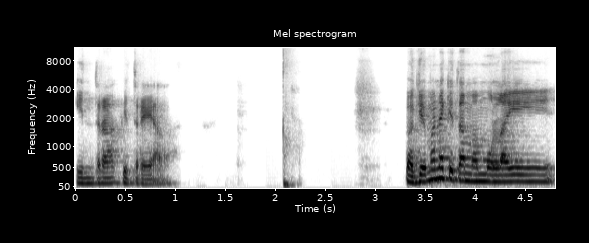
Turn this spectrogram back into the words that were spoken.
intravitreal. Bagaimana kita memulai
